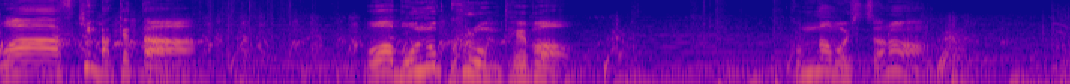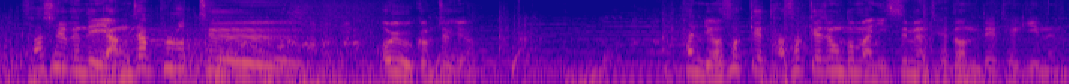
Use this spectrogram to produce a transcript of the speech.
와 스킨 바뀌었다. 와 monochrome 대박. 겁나 멋있잖아. 사실 근데 양자 plort 어휴 깜짝이야 한 6개 5개 정도만 있으면 되던데 대기는.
